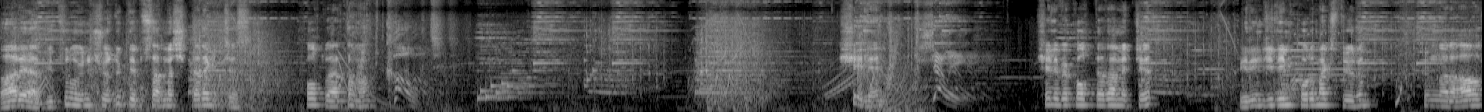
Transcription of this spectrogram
Var ya bütün oyunu çözdük de bu sarmaşıklara gideceğiz. Colt ver tamam. Shelly. Şöyle bir Colt devam edeceğiz. Birinciliğimi korumak istiyorum. Şunları al.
